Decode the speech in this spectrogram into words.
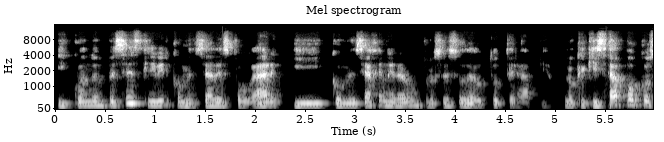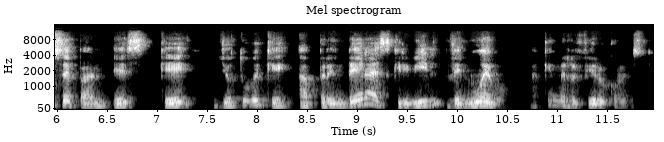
y cuando empecé a escribir comencé a desfogar y comencé a generar un proceso de autoterapia. Lo que quizá pocos sepan es que yo tuve que aprender a escribir de nuevo. ¿A qué me refiero con esto?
